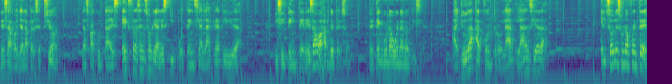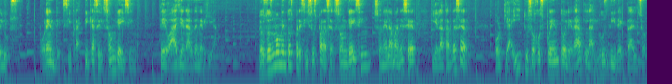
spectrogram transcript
Desarrolla la percepción, las facultades extrasensoriales y potencia la creatividad. Y si te interesa bajar de peso, te tengo una buena noticia. Ayuda a controlar la ansiedad. El sol es una fuente de luz, por ende, si practicas el sun gazing, te va a llenar de energía. Los dos momentos precisos para hacer sun gazing son el amanecer y el atardecer, porque ahí tus ojos pueden tolerar la luz directa del sol.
